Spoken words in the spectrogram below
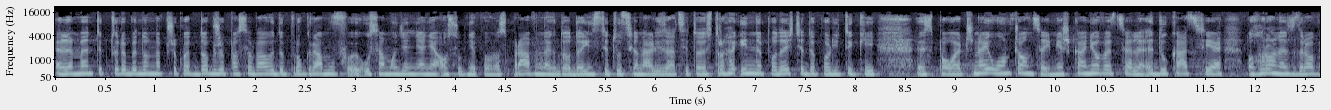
elementy, które będą na przykład dobrze pasowały do programów e, usamodzielniania osób niepełnosprawnych, do deinstytucjonalizacji. To jest trochę inne podejście do polityki e, społecznej, łączącej mieszkaniowe cele, edukację, ochronę zdrowia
